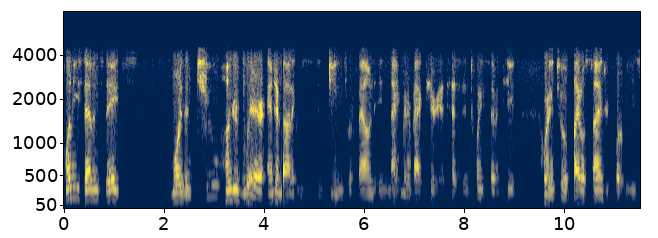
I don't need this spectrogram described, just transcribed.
27 states. More than 200 rare antibiotic resistant genes were found in nightmare bacteria tested in 2017, according to a vital signs report released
